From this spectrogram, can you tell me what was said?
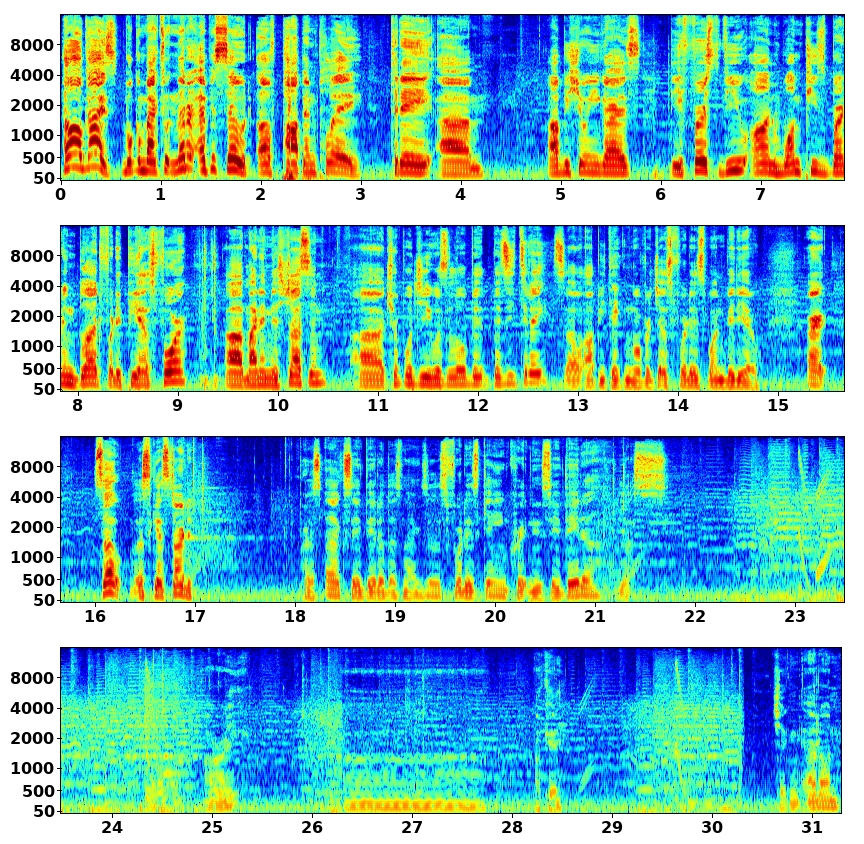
Hello guys, welcome back to another episode of Pop'n Play. Today, um, I'll be showing you guys the first view on One Piece Burning Blood for the PS4. Uh, my name is Justin. Uh, Triple G was a little bit busy today, so I'll be taking over just for this one video. Alright, so let's get started. Press X, save data does not exist for this game. Create new save data, yes. Alright. Okay. Checking add-on.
